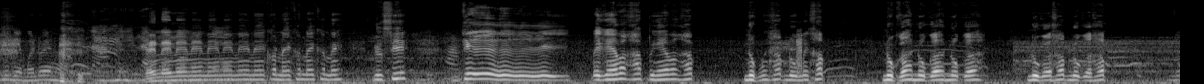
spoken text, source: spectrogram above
มีเด็กมาด้วยค่ะไหนไหนไหนไหนไหนไหนไหนไหนคนไหนคนไหนคนไหนดูสิเย้เป็นไงบ้างครับ เป็นไงบ้างครับ หนุกไหมครับหนุกไหมครับ หนุกเหรอหนุกเหรอหนุกเหรอหนุกเหรอครับหนุกเหรอครับ หนู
